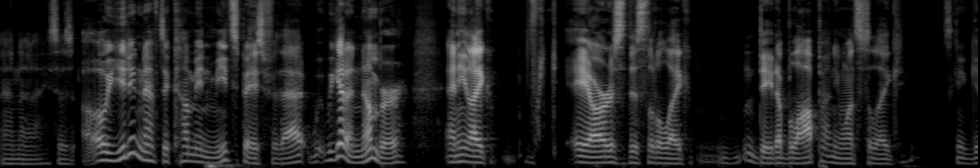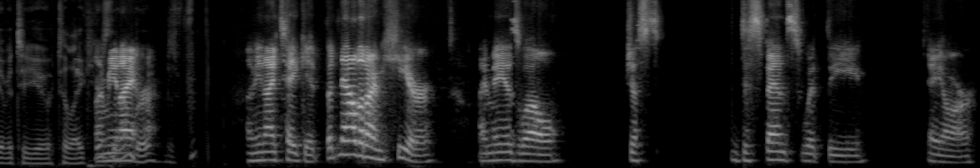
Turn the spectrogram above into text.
and uh, he says, "Oh, you didn't have to come in meat space for that. We, we got a number." And he like ARs this little like data blop, and he wants to like he's gonna give it to you to like. I mean, I-. Just- I mean, I take it, but now that I'm here, I may as well just dispense with the AR.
